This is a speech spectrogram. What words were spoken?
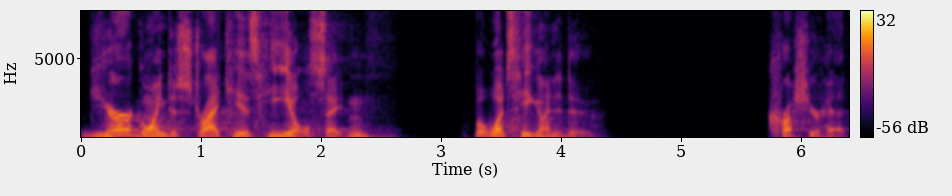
you're going to strike his heel, Satan, but what's he going to do? Crush your head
